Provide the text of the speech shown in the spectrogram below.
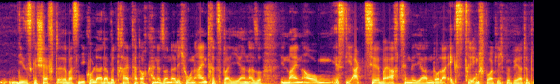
dieses Geschäft, äh, was Nikola da betreibt, hat auch keine sonderlich hohen Eintrittsbarrieren. Also in meinen Augen ist die Aktie bei 18 Milliarden Dollar extrem sportlich bewertet.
